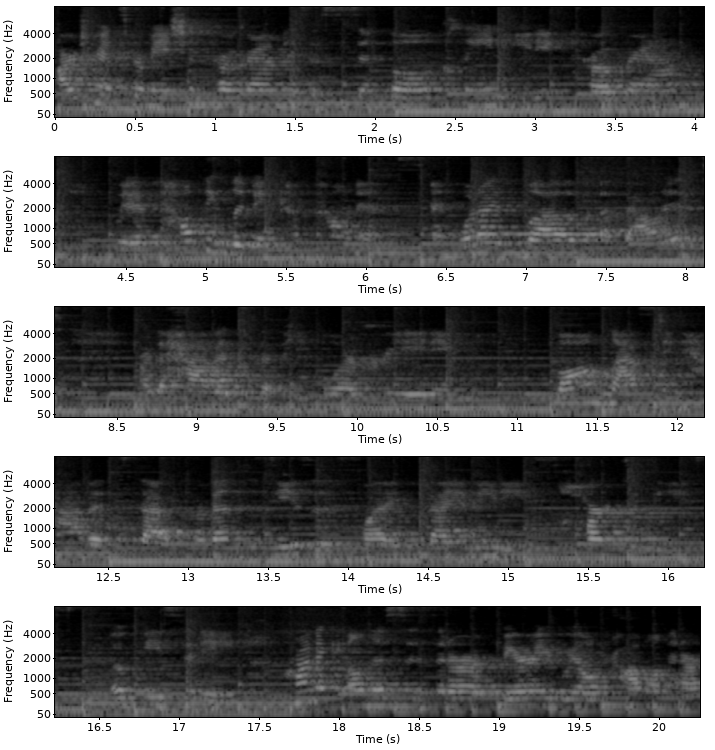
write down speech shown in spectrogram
Our transformation program is a simple, clean eating program with healthy living components. And what I love about it are the habits that people are creating. Long lasting habits that prevent diseases like diabetes, heart disease, obesity, chronic illnesses that are a very real problem in our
